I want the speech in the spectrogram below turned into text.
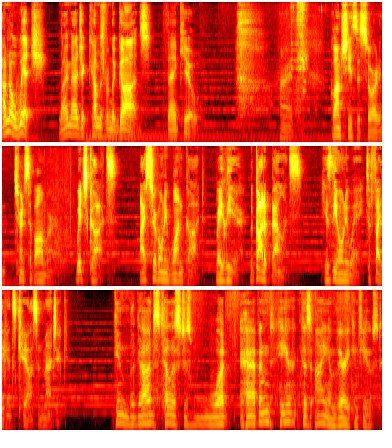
I'm no witch. My magic comes from the gods. Thank you. All right. Glom sheaths his sword and turns to Balmer. Which gods? I serve only one god, Raylir, the god of balance. He is the only way to fight against chaos and magic. Can the gods tell us just what happened here? Because I am very confused.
